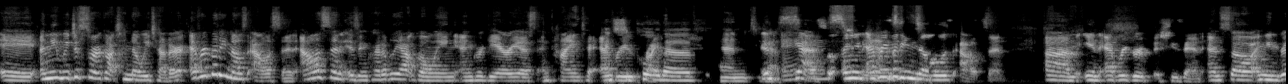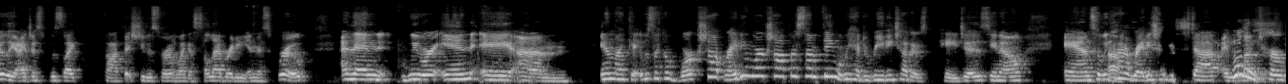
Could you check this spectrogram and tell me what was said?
a, I mean, we just sort of got to know each other. Everybody knows Alison. Alison is incredibly outgoing and gregarious and kind to every and supportive. Writer. And yes. And, yes. I mean, everybody knows Alison um, in every group that she's in. And so, I mean, really, I just was like, thought that she was sort of like a celebrity in this group. And then we were in a, um, in like it was like a workshop, writing workshop or something, where we had to read each other's pages, you know. And so we oh. kind of read each other's stuff. I loved her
